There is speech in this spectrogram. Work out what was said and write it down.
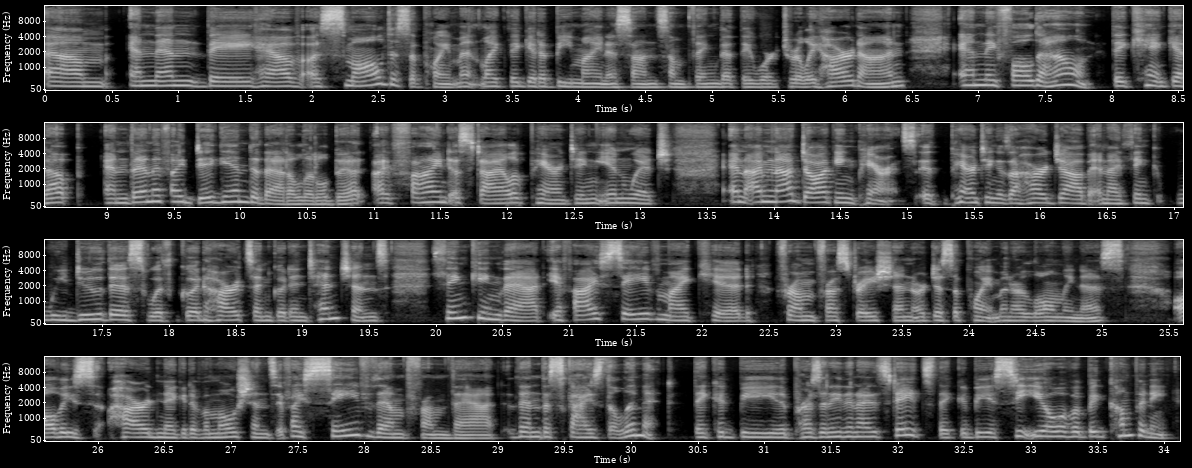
um, and then they have a small disappointment, like they get a B minus on something that they worked really hard on, and they fall down. They can't get up. And then if I dig into that a little bit, I find a style of parenting in which, and I'm not dogging parents, it, parenting is a hard job. And I think we do this with good hearts and good intentions, thinking that if I save my kid from frustration or disappointment or loneliness, all these hard negative emotions, if I save them from that, then the sky's the limit. They could be the president of the United States, they could be a CEO of a big company.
